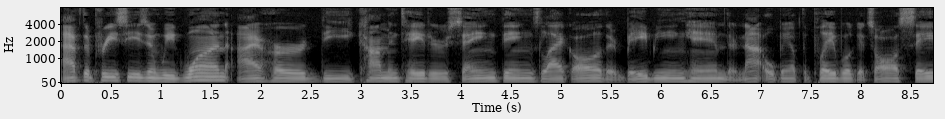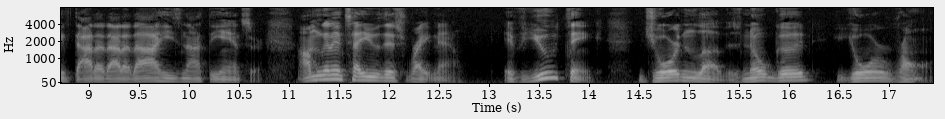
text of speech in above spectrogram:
After preseason week one, I heard the commentators saying things like, oh, they're babying him. They're not opening up the playbook. It's all safe. Da da da da da. He's not the answer. I'm going to tell you this right now. If you think Jordan Love is no good, you're wrong.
